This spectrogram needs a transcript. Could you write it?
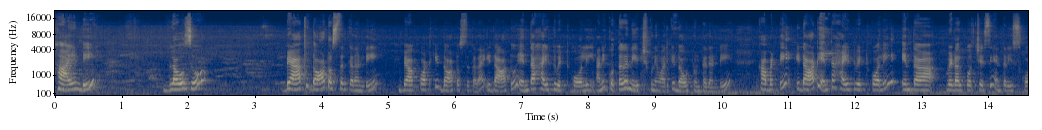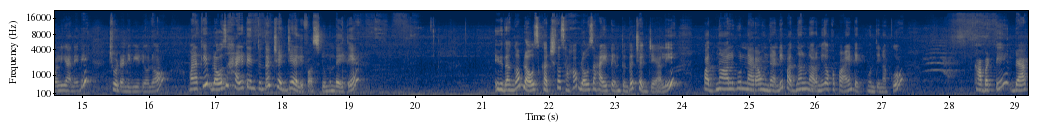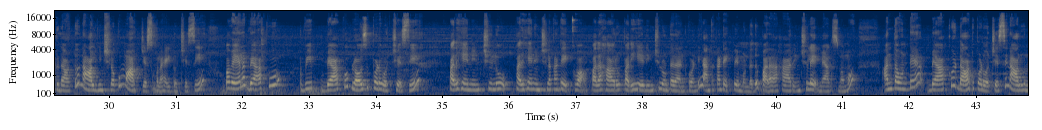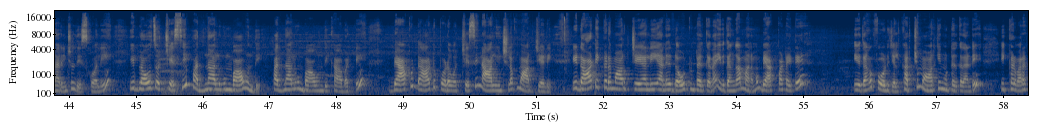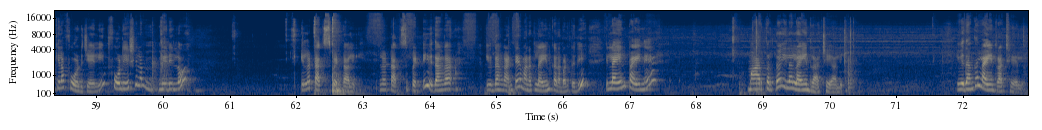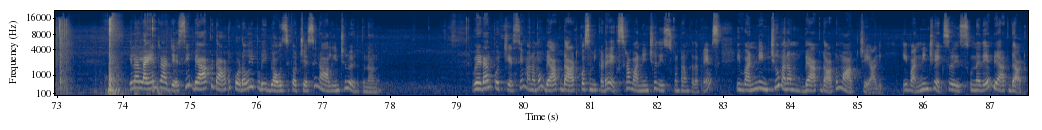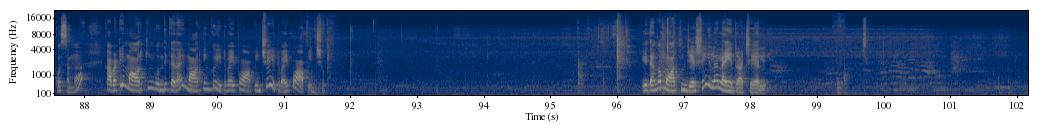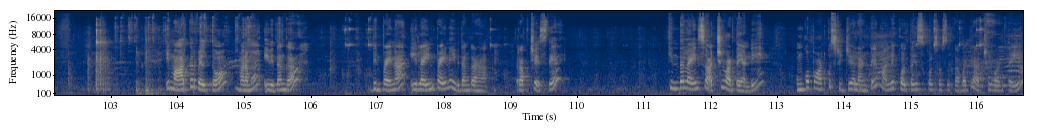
Hi అండి. Blouse back dot వస్తుంది కదండి. బ్యాక్ పార్ట్కి డాట్ వస్తుంది కదా. ఈ డాట్ ఎంత హైట్ పెట్టుకోవాలి అని కొత్తగా నేర్చుకునే వారికి డౌట్ ఉంటుందండి. కాబట్టి ఈ డాట్ ఎంత హైట్ పెట్టుకోవాలి ఎంత వెడల్పు వచ్చేసి ఎంత తీసుకోవాలి అనేది చూడండి వీడియోలో. మనకి బ్లౌజ్ హైట్ ఎంత ఉందో చెక్ చేయాలి ఫస్ట్ ముందైతే. ఈ విధంగా బ్లౌజ్ ఖర్చుతో సహా బ్లౌజ్ హైట్ ఎంత ఉందో చెక్ చేయాలి. పద్నాలుగున్నర ఉందండి. పద్నాలుగున్నర మీద ఒక పాయింట్ ఎక్కువ ఉంది నాకు. కాబట్టి బ్యాక్ డాట్ నాలుగు ఇంచులకు మార్క్ చేసుకోవాలి హైట్ వచ్చేసి. ఒకవేళ బ్యాక్ వి బ్యాక్ బ్లౌజ్ పొడవు వచ్చేసి పదిహేను ఇంచులు పదిహేను ఇంచుల కంటే ఎక్కువ పదహారు పదిహేడు ఇంచులు ఉంటుంది అనుకోండి. అంతకంటే ఎక్కువ ఏమి ఉండదు. పదహారు ఇంచులే మ్యాక్సిమము అంత ఉంటే బ్యాక్ డాట్ పొడవు వచ్చేసి నాలుగున్నర ఇంచులు తీసుకోవాలి. ఈ బ్లౌజ్ వచ్చేసి పద్నాలుగు బాగుంది పద్నాలుగు బాగుంది కాబట్టి బ్యాక్ డాట్ పొడవు వచ్చేసి నాలుగు ఇంచులకు మార్క్ చేయాలి. ఈ డాట్ ఎక్కడ మార్క్ చేయాలి అనేది డౌట్ ఉంటుంది కదా. ఈ విధంగా మనము బ్యాక్ పార్ట్ అయితే ఈ విధంగా ఫోల్డ్ చేయాలి. ఖర్చు మార్కింగ్ ఉంటుంది కదండి. ఇక్కడ వరకు ఇలా ఫోల్డ్ చేయాలి. ఫోల్డ్ చేసి ఇలా మిడిల్లో ఇలా టక్స్ పెట్టాలి. ఇలా టక్స్ పెట్టి ఈ విధంగా ఈ విధంగా అంటే మనకు లైన్ కనబడుతుంది. ఈ లైన్ పైనే మార్కర్తో ఇలా లైన్ డ్రా చేయాలి. ఈ విధంగా లైన్ డ్రా చేయాలి. ఇలా లైన్ డ్రా చేసి బ్యాక్ డాట్ పొడవు ఇప్పుడు ఈ బ్లౌజ్కి వచ్చేసి నాలుగు ఇంచులు పెడుతున్నాను. వెడల్పు వచ్చేసి మనము బ్యాక్ డాట్ కోసం ఇక్కడ ఎక్స్ట్రా వన్ ఇంచు తీసుకుంటాం కదా ఫ్రెండ్స్ ఈ వన్ ఇంచు మనం బ్యాక్ డాట్ మార్క్ చేయాలి. ఈ వన్ ఇంచు ఎక్స్ట్రా తీసుకున్నదే బ్యాక్ డాట్ కోసము. కాబట్టి మార్కింగ్ ఉంది కదా ఈ మార్కింగ్కు ఇటువైపు ఆపించు ఇటువైపు ఆపించు. ఈ విధంగా మార్కింగ్ చేసి ఇలా లైన్ డ్రా చేయాలి. ఈ మార్కర్ వెళ్తో మనము ఈ విధంగా దీనిపైన ఈ లైన్ పైన ఈ విధంగా రబ్ చేస్తే కింద లైన్స్ అచ్చులు పడతాయండి. ఇంకో పాటుకు స్టిచ్ చేయాలంటే మళ్ళీ కొలత తీసుకోవాల్సి వస్తుంది కాబట్టి అచ్చులు పడతాయి.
